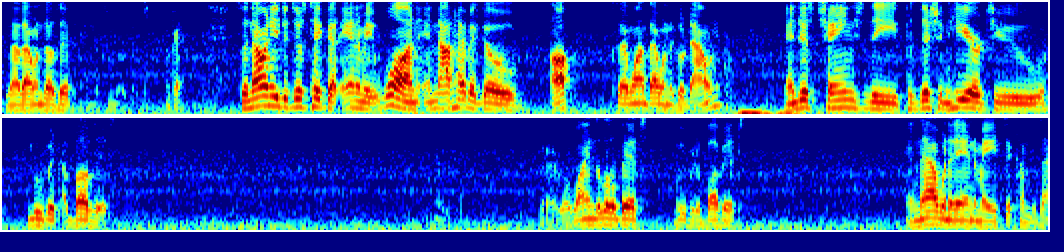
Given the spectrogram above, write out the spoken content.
So now that one does it, and this one does it. Okay. So now I need to just take that animate one and not have it go up, because I want that one to go down, and just change the position here to move it above it. There it rewind a little bit, move it above it, and now when it animates, it comes down.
